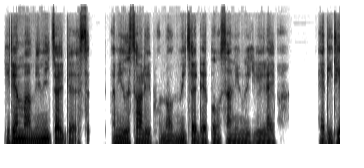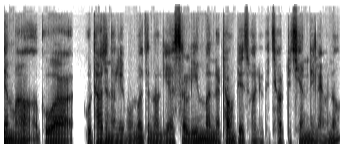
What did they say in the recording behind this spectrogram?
ဒီထဲမှာမိမိကြိုက်တဲ့အမျိုးအစားလေးပေါ့နော်မိမိကြိုက်တဲ့ပုံစံလေးကိုရွေးလိုက်ပါ အဲဒီထဲမှာကိုကကိုထားချင်တာလေးပေါ့နော်ကျွန်တော်ဒီက14မှတ်2001ဆိုလို့တစ်ချက်တစ်ချက်နှိပ်လိုက်မယ်နော်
